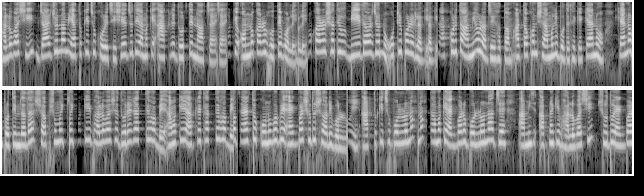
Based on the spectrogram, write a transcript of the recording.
ভালোবাসি যার জন্য আমি এত কিছু করেছি সে যদি আমাকে আঁকড়ে ধরতে না চায় চায়, আমাকে অন্য কারোর হতে বলে। অন্য কারোর সাথে বিয়ে দেওয়ার জন্য উঠে পড়ে লাগে। রাগ করে তো আমিও রাজি হতাম। আর তখন শ্যামলী বলতে থাকে কেন কেন? কেন প্রতিম দাদা? সব সময় কি আমাকেই ভালোবাসা ধরে রাখতে হবে? আমাকেই আঁকড়ে থাকতে হবে? স্যার তো কোনোভাবে একবার শুধু সরি বলল। ওই আর তো কিছু বলল না? না, তো আমাকে একবারও বলল না যে আমি আপনাকে ভালোবাসি। শুধু একবার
